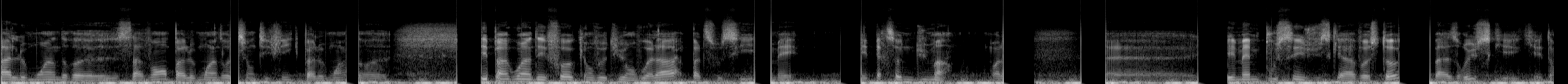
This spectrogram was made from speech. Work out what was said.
pas le moindre euh, savant, pas le moindre scientifique, pas le moindre... Euh, des pingouins, des phoques, en veux-tu, en voilà, pas de souci, mais, des personnes d'humain. Voilà. Euh, et même poussé jusqu'à Vostok, base russe, qui est, dans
